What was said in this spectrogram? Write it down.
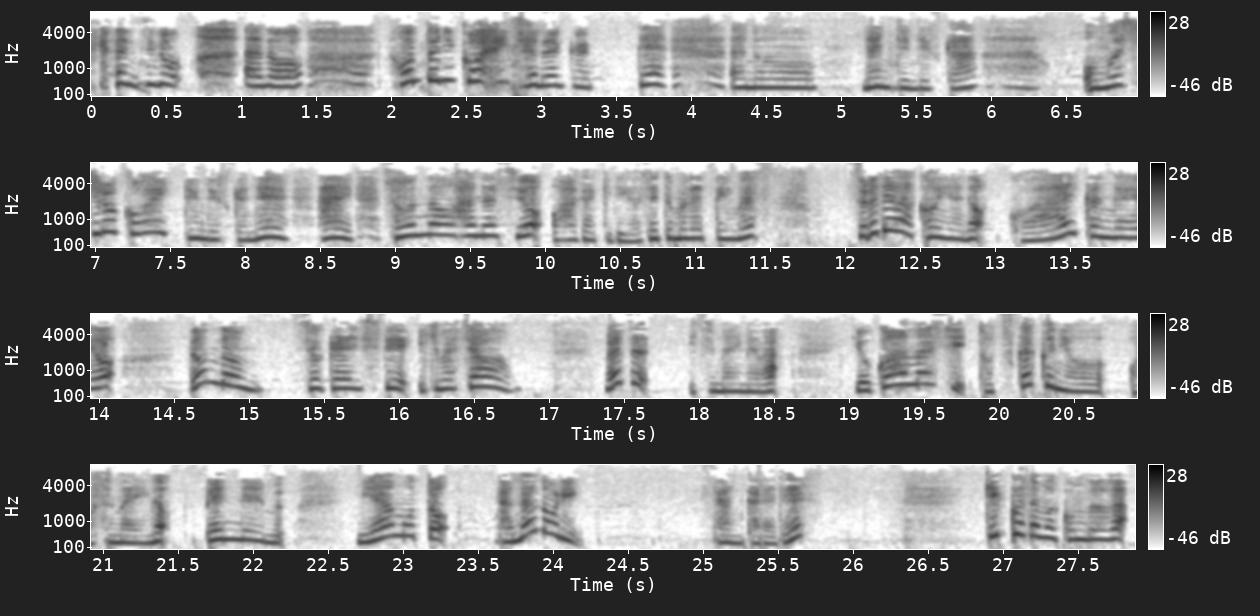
って感じのあの本当に怖いんじゃなくってあの何て言うんですか？面白怖いって言うんですかね？はい。そんなお話をおはがきで寄せてもらっています。それでは今夜の怖い考えをどんどん紹介していきましょう。まず、1枚目は、横浜市戸塚区にお住まいのペンネーム、宮本忠則さんからです。きっこ様こんばんは。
